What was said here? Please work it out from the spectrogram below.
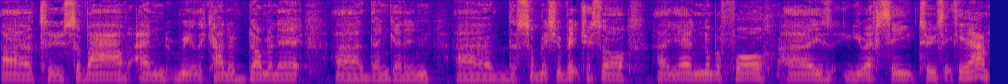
uh, to survive and really kind of dominate, uh, then getting uh, the submission victory. So uh, yeah, number four uh, is UFC 269.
